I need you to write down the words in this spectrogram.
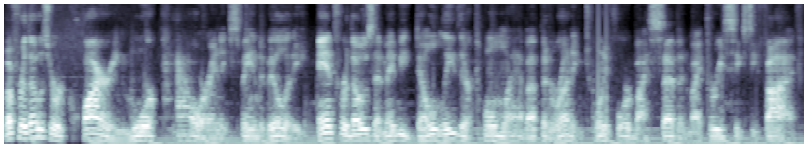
But for those requiring more power and expandability, and for those that maybe don't leave their home lab up and running 24 by 7 by 365,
